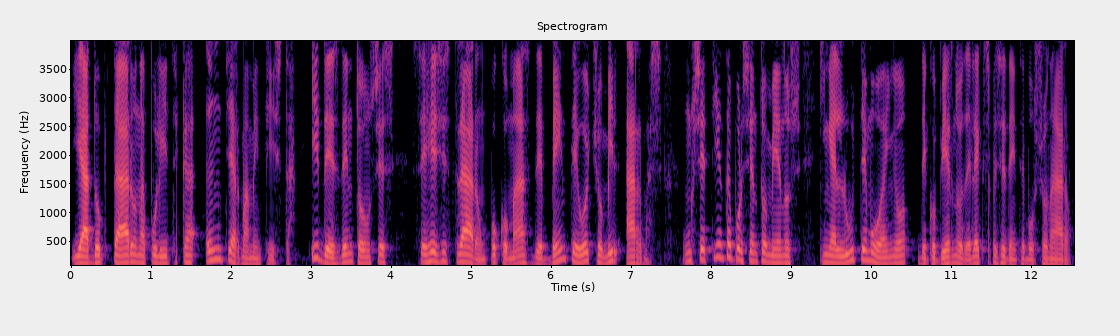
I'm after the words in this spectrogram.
y adoptar una política antiarmamentista. Y desde entonces se registraron poco más de 28 mil armas, un 70% menos que en el último año de gobierno del expresidente Bolsonaro.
